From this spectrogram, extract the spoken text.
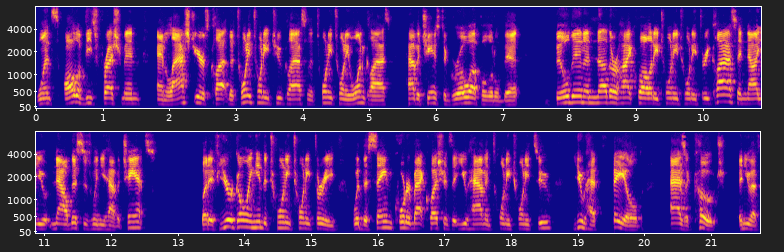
once all of these freshmen and last year's class, the 2022 class and the 2021 class have a chance to grow up a little bit, build in another high quality 2023 class and now you now this is when you have a chance. But if you're going into 2023 with the same quarterback questions that you have in 2022, you have failed as a coach and you have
